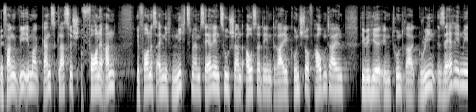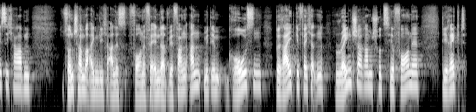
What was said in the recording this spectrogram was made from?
Wir fangen wie immer ganz klassisch vorne an. Hier vorne ist eigentlich nichts mehr im Serienzustand, außer den drei Kunststoffhaubenteilen, die wir hier in Tundra Green serienmäßig haben. Sonst haben wir eigentlich alles vorne verändert. Wir fangen an mit dem großen, breit gefächerten Ranger-Rammschutz hier vorne. Direkt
